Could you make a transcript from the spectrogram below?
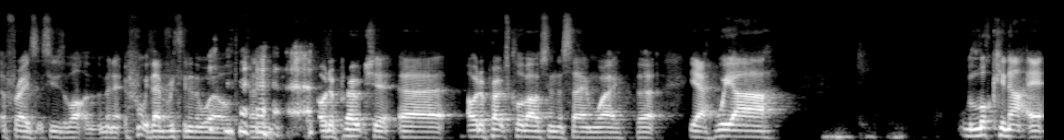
a phrase that's used a lot at the minute with everything in the world and i would approach it uh, i would approach clubhouse in the same way that yeah we are looking at it,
